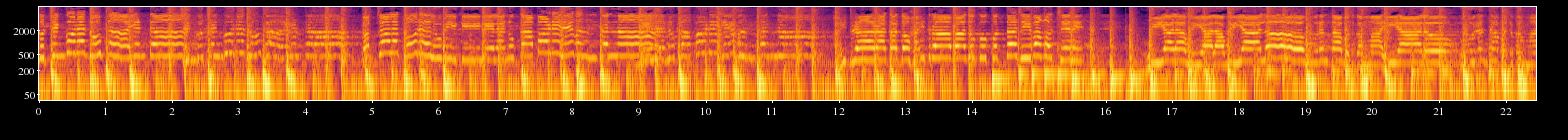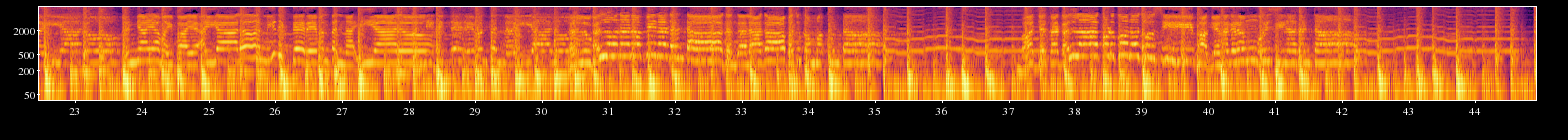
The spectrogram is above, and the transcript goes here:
Go, jingle. బాధ్యత గల్లా కొడుకును చూసి భాగ్యనగరం మురిసినదంట.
